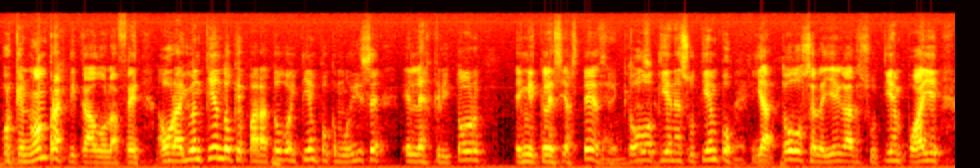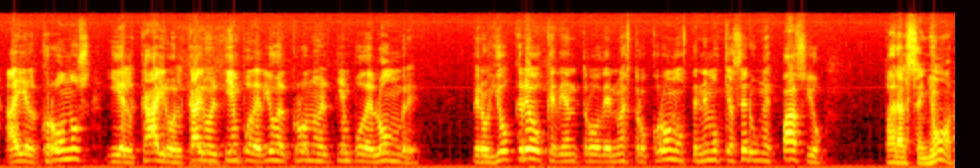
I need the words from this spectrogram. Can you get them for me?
Porque no han practicado la fe. Ahora yo entiendo que para todo hay tiempo, como dice el escritor en Eclesiastés. Todo tiene su tiempo y a todo se le llega su tiempo. Hay, hay el cronos y el cairo. El cairo es el tiempo de Dios, el cronos es el tiempo del hombre. Pero yo creo que dentro de nuestro cronos tenemos que hacer un espacio para el Señor.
